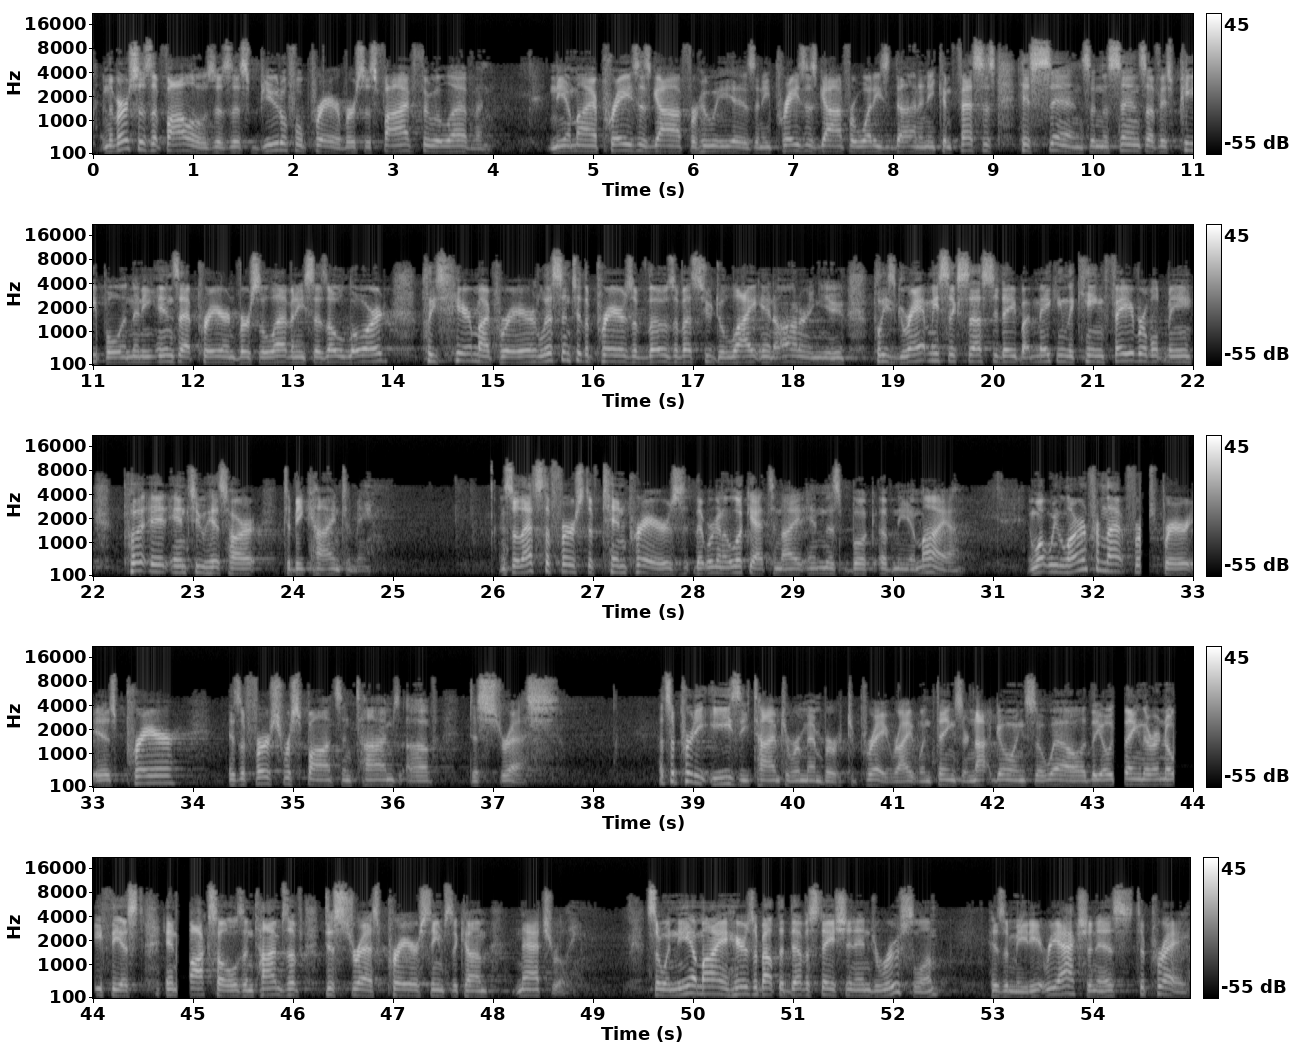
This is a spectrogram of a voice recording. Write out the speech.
And the verses that follows is this beautiful prayer, verses 5 through 11. Nehemiah praises God for who he is, and he praises God for what he's done, and he confesses his sins and the sins of his people. And then he ends that prayer in verse 11. He says, Oh Lord, please hear my prayer. Listen to the prayers of those of us who delight in honoring you. Please grant me success today by making the king favorable to me. Put it into his heart to be kind to me. And so that's the first of 10 prayers that we're going to look at tonight in this book of Nehemiah. And what we learn from that first prayer is prayer is a first response in times of distress. That's a pretty easy time to remember to pray, right? When things are not going so well. The old thing, there are no atheists in foxholes. In times of distress, prayer seems to come naturally. So when Nehemiah hears about the devastation in Jerusalem, his immediate reaction is to pray.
